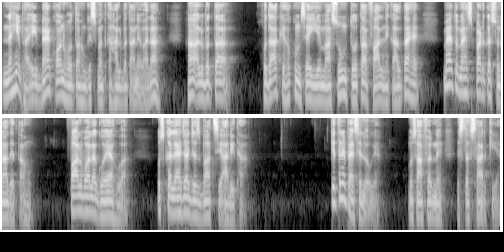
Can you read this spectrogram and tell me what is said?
نہیں بھائی، میں کون ہوتا ہوں قسمت کا حال بتانے والا؟ ہاں البتہ خدا کے حکم سے یہ معصوم طوطا فال نکالتا ہے، میں تو محض پڑھ کر سنا دیتا ہوں۔ فال والا گویا ہوا، اس کا لہجہ جذبات سے آ رہی تھا۔ کتنے پیسے لوگے مسافر نے استفسار کیا۔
